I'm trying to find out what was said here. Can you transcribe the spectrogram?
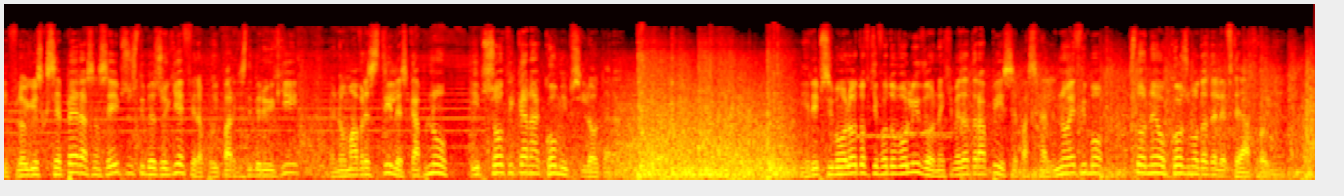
Οι φλόγες ξεπέρασαν σε ύψος την πεζογέφυρα που υπάρχει στην περιοχή, ενώ μαύρες στήλες καπνού υψώθηκαν ακόμη ψηλότερα. Η ρήψη μολότοφ και φωτοβολίδων έχει μετατραπεί σε πασχαλινό έθιμο στο νέο κόσμο τα τελευταία χρόνια.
